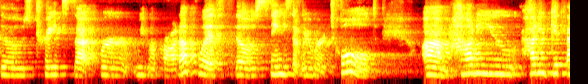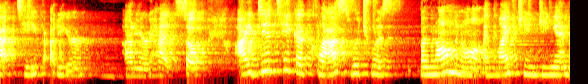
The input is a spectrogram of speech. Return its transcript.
those traits that were we were brought up with, those things that we were told. Um, how do you how do you get that tape out of your out of your head? So I did take a class which was phenomenal and life changing, and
